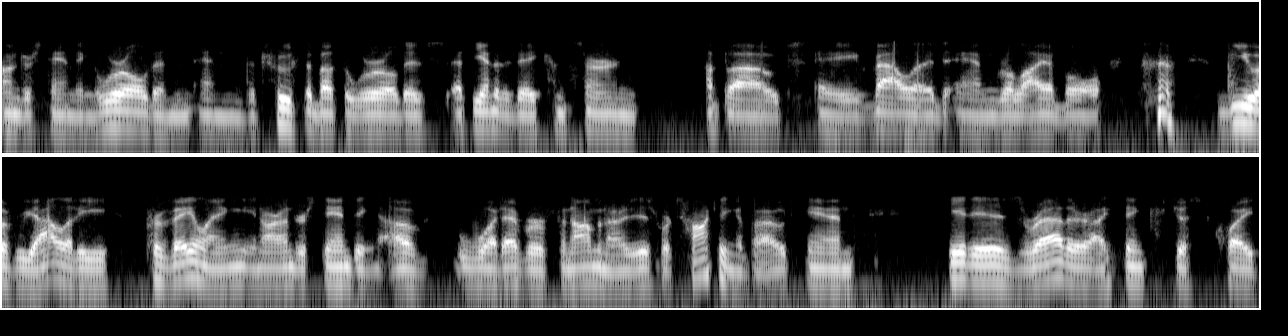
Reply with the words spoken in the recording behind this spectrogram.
understanding the world and, and the truth about the world is at the end of the day concerned about a valid and reliable view of reality prevailing in our understanding of whatever phenomena it is we're talking about. And it is rather, I think, just quite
